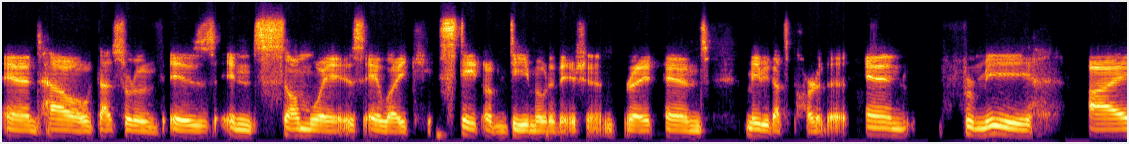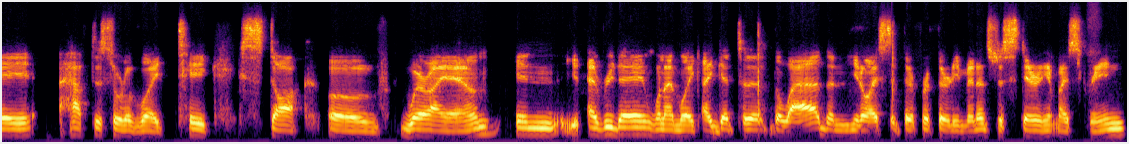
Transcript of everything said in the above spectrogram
and how that sort of is in some ways a like state of demotivation, right? And maybe that's part of it. And for me, I have to sort of like take stock of where I am in every day. When I'm like I get to the lab and you know I sit there for 30 minutes just staring at my screen,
